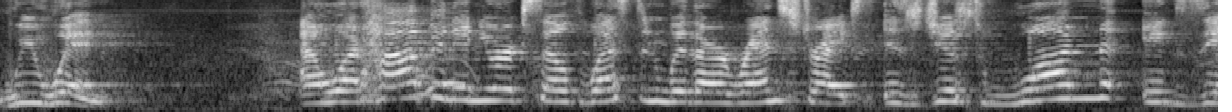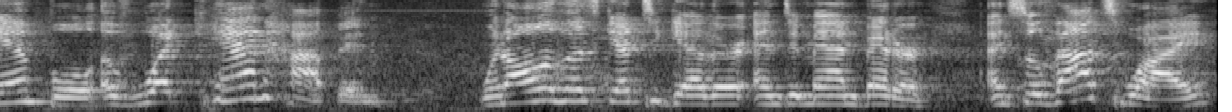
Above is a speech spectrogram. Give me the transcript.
we win. And what happened in York South-Weston with our rent strikes is just one example of what can happen when all of us get together and demand better. And so that's why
